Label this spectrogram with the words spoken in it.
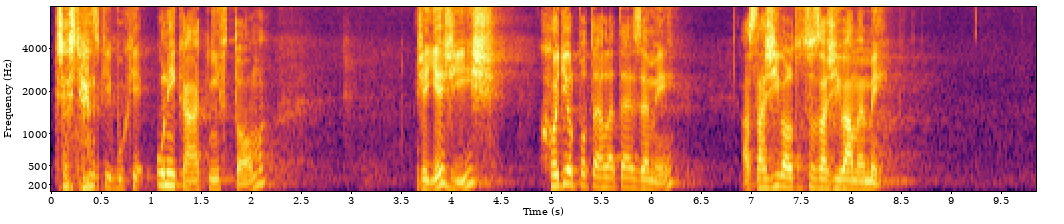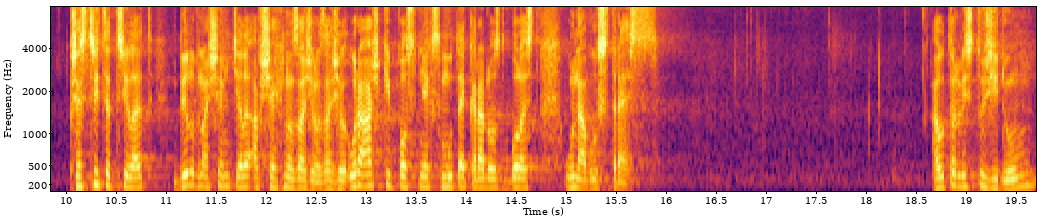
Křesťanský Bůh je unikátní v tom, že Ježíš chodil po téhleté zemi a zažíval to, co zažíváme my. Přes 33 let byl v našem těle a všechno zažil. Zažil urážky, posměch, smutek, radost, bolest, únavu, stres. Autor listu Židům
